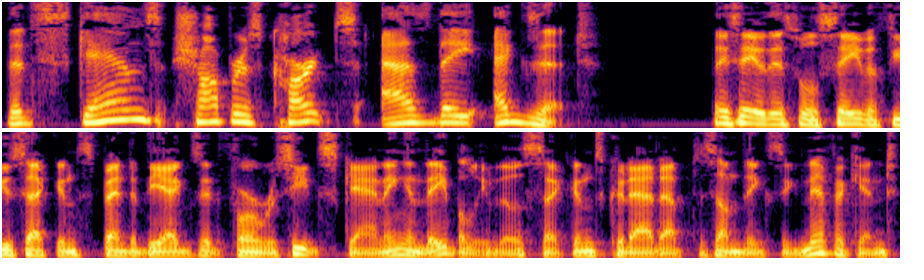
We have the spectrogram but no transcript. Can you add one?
that scans shoppers' carts as they exit. They say this will save a few seconds spent at the exit for receipt scanning, and they believe those seconds could add up to something significant.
